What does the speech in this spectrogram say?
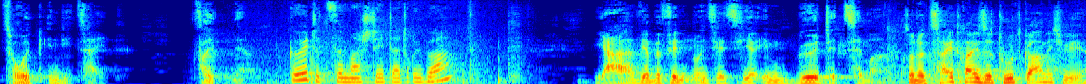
zurück in die Zeit. Folgt mir. Goethezimmer steht da drüber. Ja, wir befinden uns jetzt hier im Goethezimmer. So eine Zeitreise tut gar nicht weh.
